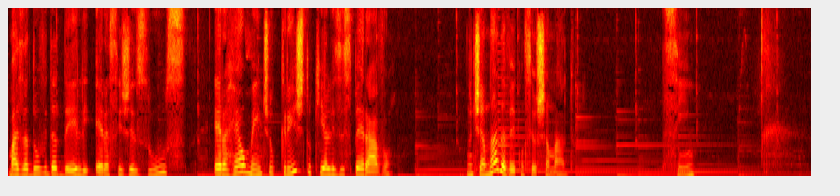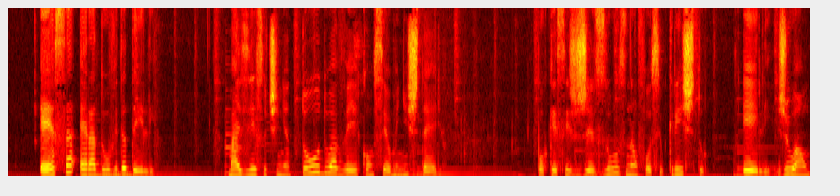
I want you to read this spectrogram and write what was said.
mas a dúvida dele era se Jesus era realmente o Cristo que eles esperavam. Não tinha nada a ver com seu chamado. Sim, essa era a dúvida dele. Mas isso tinha tudo a ver com seu ministério. Porque se Jesus não fosse o Cristo, ele, João,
